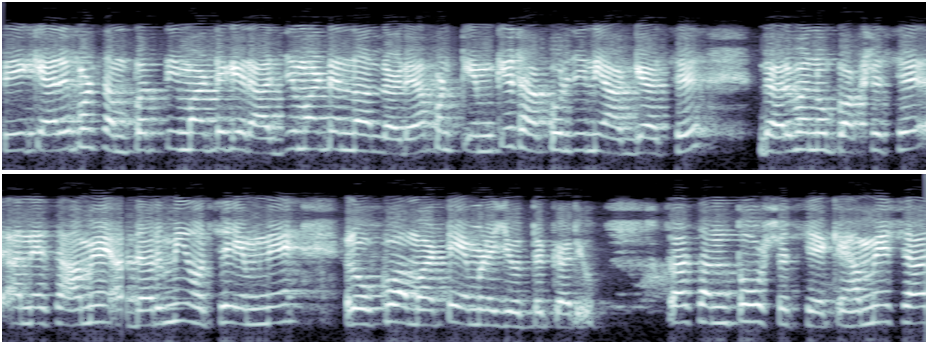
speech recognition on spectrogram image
તે ક્યારે પણ સંપત્તિ માટે કે રાજ્ય માટે ન લડ્યા, પણ કેમ કે ઠાકોરજીની આજ્ઞા છે, ધર્મનું પક્ષ છે અને સામે અધર્મીઓ છે, એમને રોકવા માટે એમણે યુદ્ધ કર્યું. તો આ સંતોષ છે કે હંમેશા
